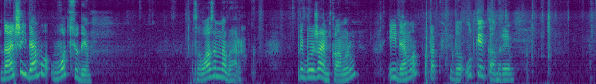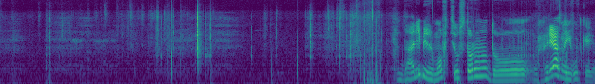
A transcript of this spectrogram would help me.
Далі йдемо от сюди. Залазимо наверх. Приближаємо камеру і йдемо отак до утки камери. Далі біжимо в цю сторону до грязної утки.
